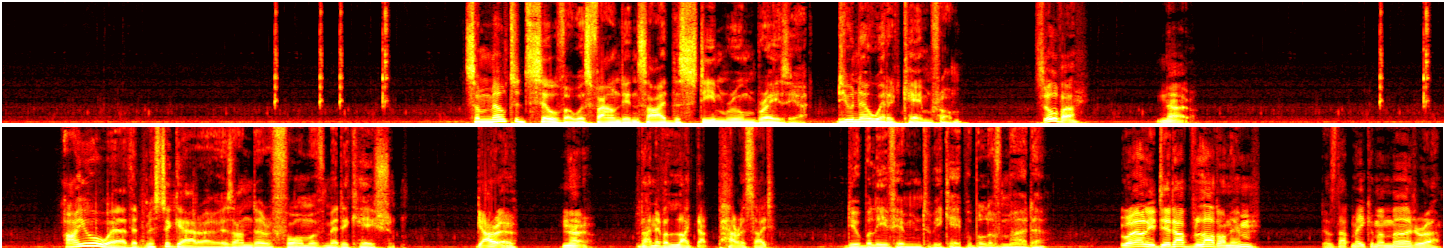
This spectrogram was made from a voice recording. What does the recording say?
Some melted silver was found inside the steam room brazier. Do you know where it came from? Silver? No. Are you aware that Mr. Garrow is under a form of medication? Garrow? No. But I never liked that parasite. Do you believe him to be capable of murder? Well, he did have blood on him. Does that make him a murderer?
